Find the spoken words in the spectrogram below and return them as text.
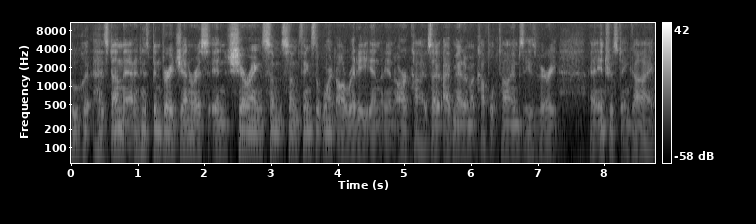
who has done that and has been very generous in sharing some, some things that weren't already in, in archives. I, have met him a couple of times. He's a very uh, interesting guy.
